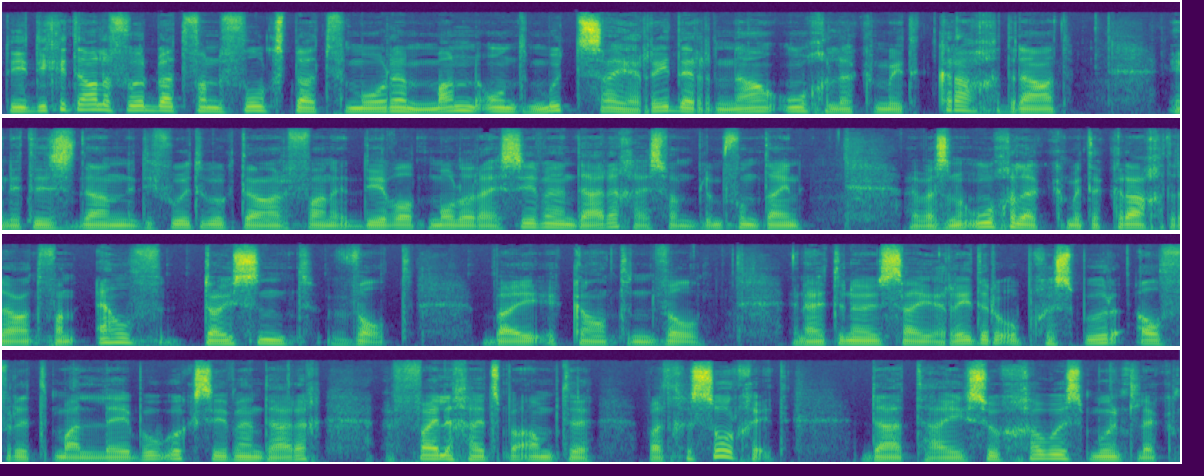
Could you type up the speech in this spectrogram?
Die digitale voorblad van Volksblad vanmôre man ontmoet sy redder na ongeluk met kragdraad en dit is dan die foto ook daar van Dewald Moller hy 37, hy's van Bloemfontein. Hy was in 'n ongeluk met 'n kragdraad van 11000 volt by Carltonville. En hy het nou sy redder opgespoor, Alfred Malebo, ook 37, 'n veiligheidsbeampte wat gesorg het dat hy so gou as moontlik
